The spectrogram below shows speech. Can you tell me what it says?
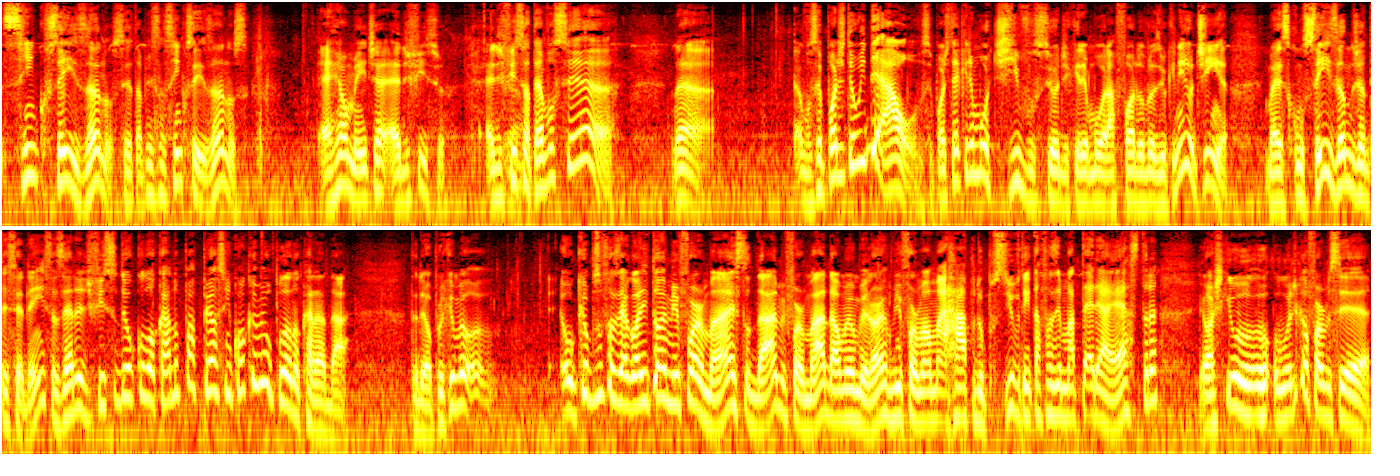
5, 6 anos, você tá pensando 5, 6 anos, é realmente é, é difícil. É difícil até você, né, você pode ter o ideal, você pode ter aquele motivo seu de querer morar fora do Brasil, que nem eu tinha, mas com seis anos de antecedências era difícil de eu colocar no papel assim, qual que é o meu plano no Canadá? Entendeu? Porque o meu, o que eu preciso fazer agora então é me formar, estudar, me formar, dar o meu melhor, me formar o mais rápido possível, tentar fazer matéria extra. Eu acho que o, a única forma de você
